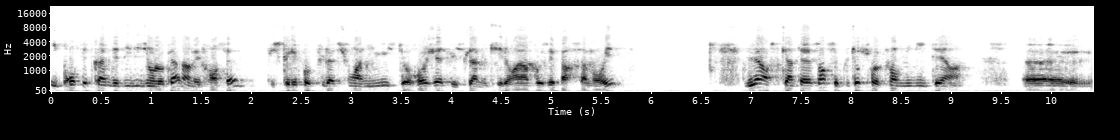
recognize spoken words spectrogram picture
ils profitent quand même des divisions locales, hein, les Français, puisque les populations animistes rejettent l'islam qui leur est imposé par Samori. Mais alors, ce qui est intéressant, c'est plutôt sur le plan militaire. Euh,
